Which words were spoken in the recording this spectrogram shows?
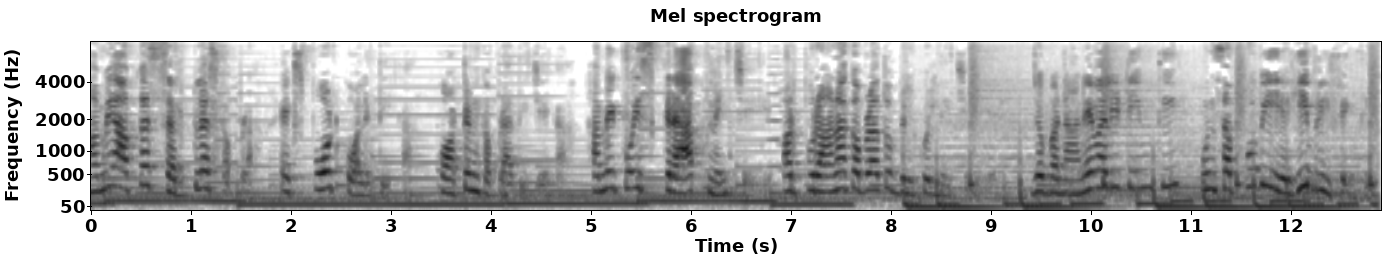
हमें आपका सरप्लस कपड़ा एक्सपोर्ट क्वालिटी का कॉटन कपड़ा दीजिएगा। हमें कोई स्क्रैप नहीं चाहिए और पुराना कपड़ा तो बिल्कुल नहीं चाहिए। जो बनाने वाली टीम थी, उन सबको भी यही ब्रीफिंग थी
